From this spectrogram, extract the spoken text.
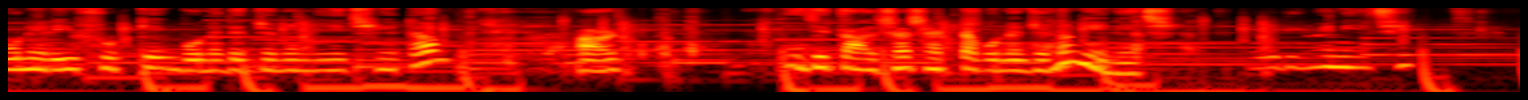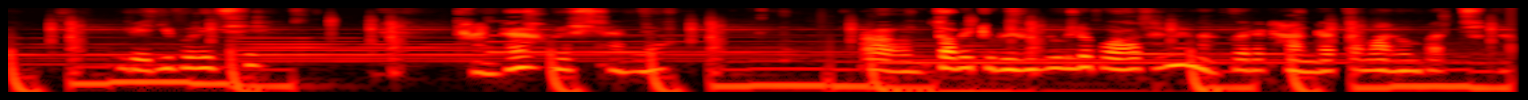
বোনের এই ফ্রুট কেক বোনেদের জন্য নিয়েছি এটা। আর এই যে তালশাঁস একটা বোনের জন্য নিয়ে নিয়েছি। রেডি হয়ে নিয়েছি, বেরিয়ে পড়েছি। ঠান্ডা, বেশ ঠান্ডা। তবে টুপি ফুপিগুলো পরা থাকলে না করে ঠান্ডাটা মালুম পাচ্ছি না।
